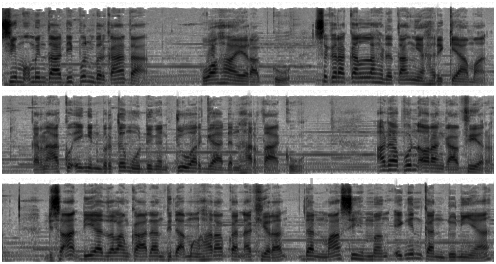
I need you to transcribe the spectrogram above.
Si mukmin tadi pun berkata Wahai Rabku Segerakanlah datangnya hari kiamat Karena aku ingin bertemu dengan keluarga dan hartaku Adapun orang kafir di saat dia dalam keadaan tidak mengharapkan akhirat dan masih menginginkan dunia,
